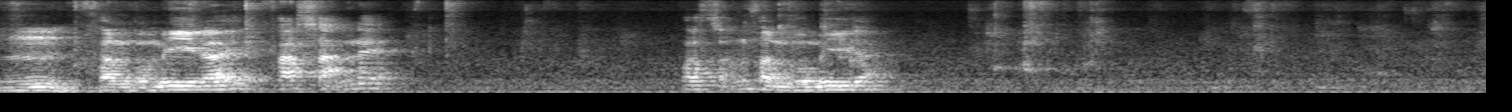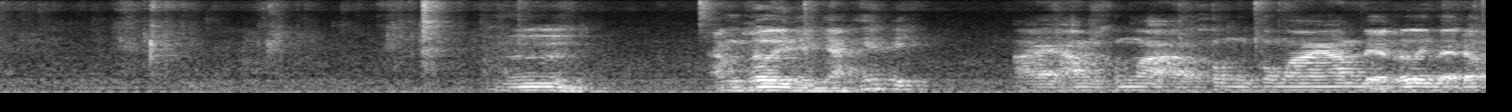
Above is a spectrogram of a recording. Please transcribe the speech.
Ừ, phần của mi đấy phát sẵn đấy. Phát sẵn phần của mi đấy. Ừ. ăn rơi thì nhặt hết đi. Ai ăn không ai không không ai ăn để rơi vậy đâu.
